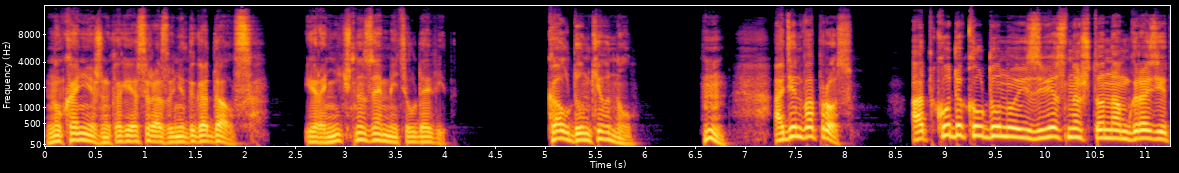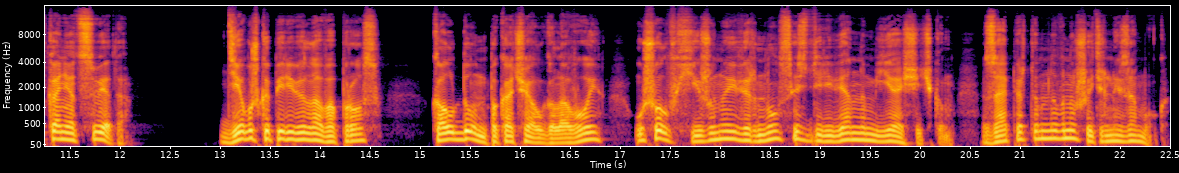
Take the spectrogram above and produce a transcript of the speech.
Ну, конечно, как я сразу не догадался, иронично заметил Давид. Колдун кивнул. Хм, один вопрос. Откуда колдуну известно, что нам грозит конец света? Девушка перевела вопрос. Колдун покачал головой, ушел в хижину и вернулся с деревянным ящичком, запертым на внушительный замок.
